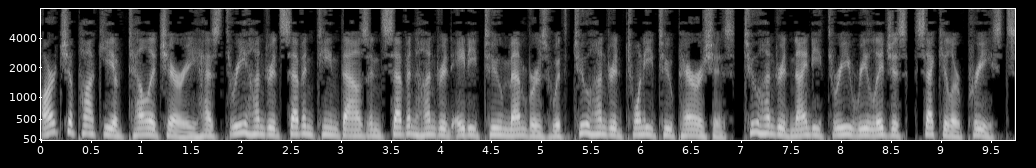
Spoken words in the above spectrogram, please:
Archeparchy of Tellicherry has 317,782 members with 222 parishes, 293 religious, secular priests,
